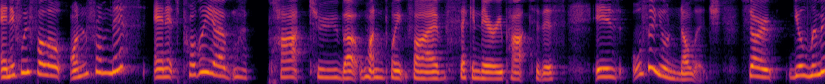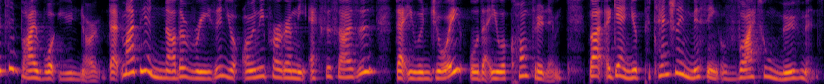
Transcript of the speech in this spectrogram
And if we follow on from this, and it's probably a part two, but 1.5 secondary part to this is also your knowledge. So you're limited by what you know. That might be another reason you're only program the exercises that you enjoy or that you are confident in. But again, you're potentially missing vital movements.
